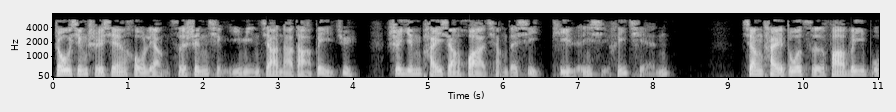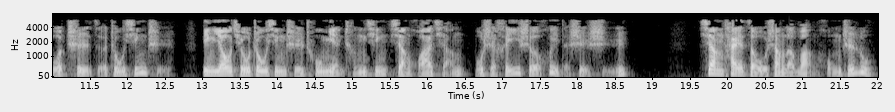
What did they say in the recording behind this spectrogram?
周星驰先后两次申请移民加拿大被拒，是因拍向华强的戏替人洗黑钱。向太多次发微博斥责周星驰。并要求周星驰出面澄清向华强不是黑社会的事实。向太走上了网红之路。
